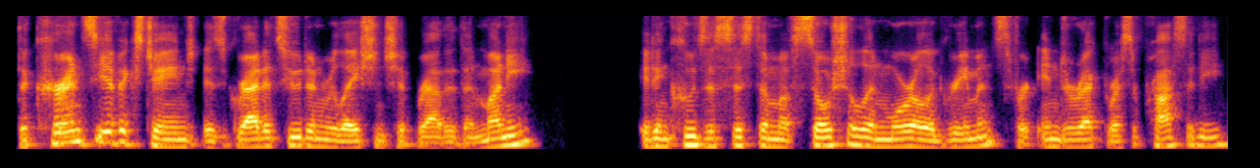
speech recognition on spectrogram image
The currency of exchange is gratitude and relationship rather than money, it includes a system of social and moral agreements for indirect reciprocity.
